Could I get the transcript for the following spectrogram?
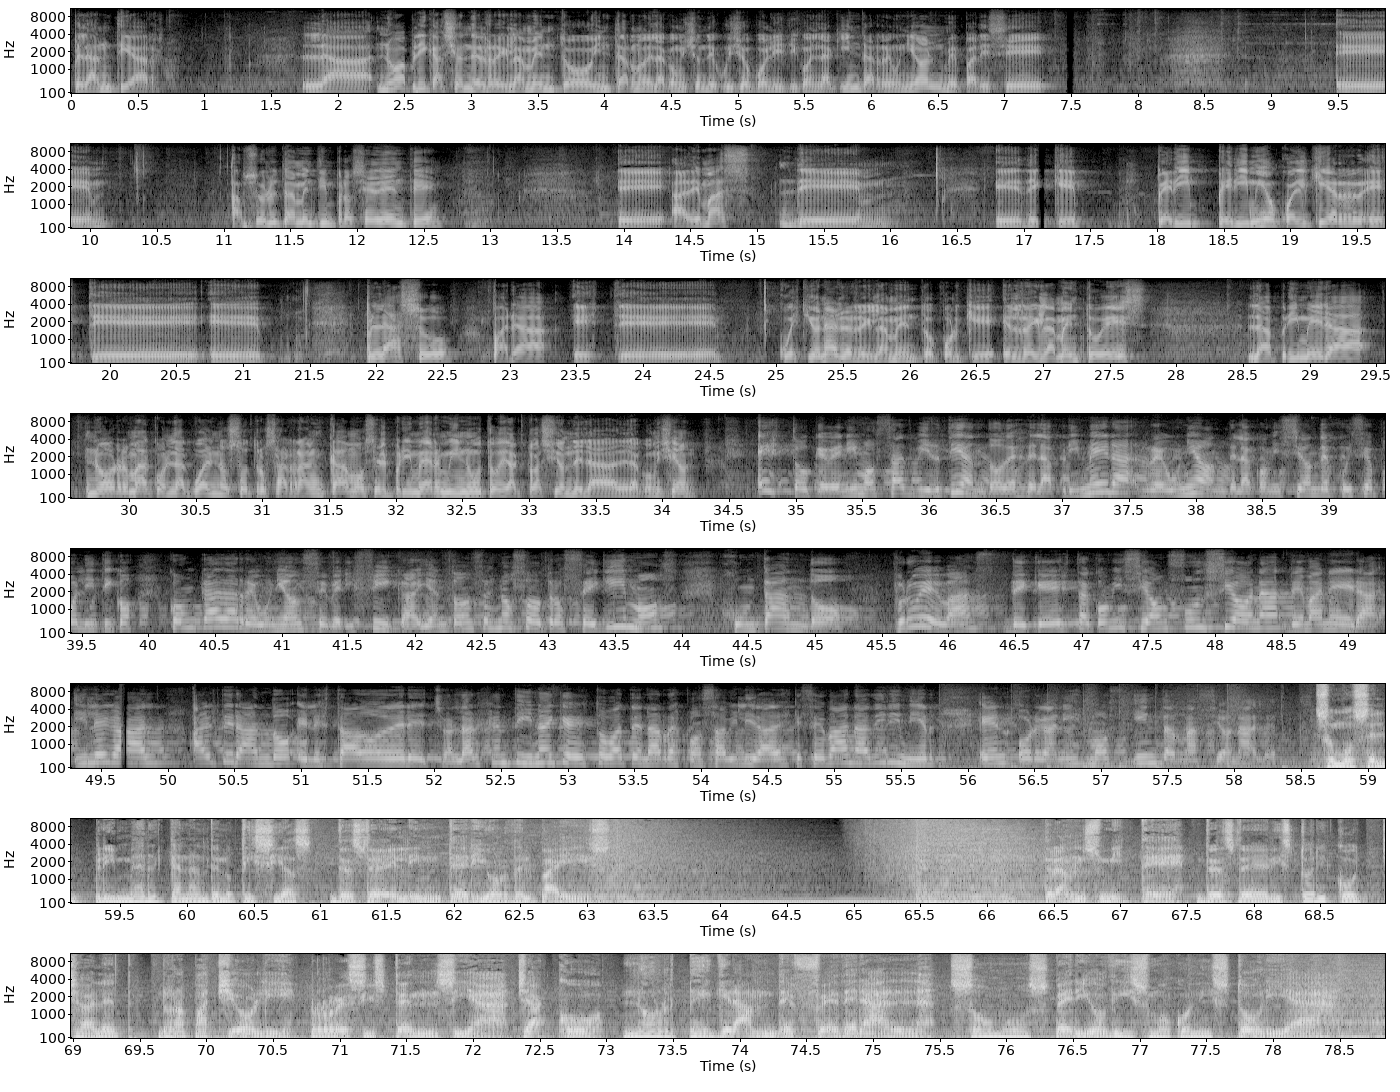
plantear la no aplicación del reglamento interno de la Comisión de Juicio Político en la quinta reunión me parece eh, absolutamente improcedente, eh, además de, eh, de que perimió cualquier este, plazo para este, cuestionar el reglamento, porque el reglamento es la primera norma con la cual nosotros arrancamos el primer minuto de actuación de la, de la comisión. Esto que venimos advirtiendo desde la primera reunión de la Comisión de Juicio Político, con cada reunión se verifica y entonces nosotros seguimos juntando pruebas de que esta comisión funciona de manera ilegal, alterando el Estado de Derecho en la Argentina y que esto va a tener responsabilidades que se van a dirimir en organismos internacionales. Somos el primer canal de noticias desde el interior del país. Transmite desde el histórico chalet Rapaccioli, Resistencia, Chaco, Norte Grande Federal. Somos periodismo con historia.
